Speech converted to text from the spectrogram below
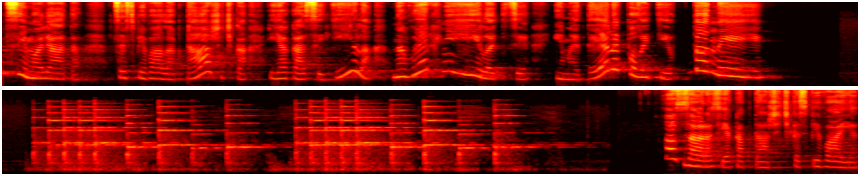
Молодці малята! Це співала пташечка, яка сиділа на верхній гілочці, і метелик полетів до неї. А зараз яка пташечка співає,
